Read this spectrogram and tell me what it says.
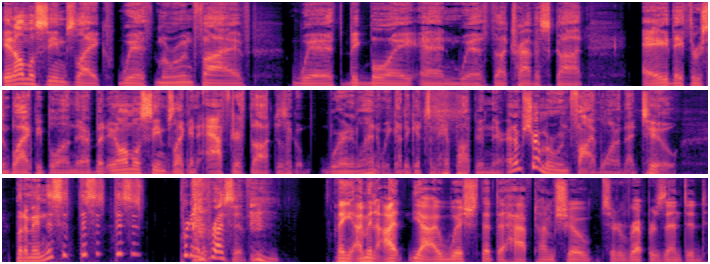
it almost seems like with Maroon Five, with Big Boi, and with uh, Travis Scott. A, they threw some black people on there, but it almost seems like an afterthought. Just like we're in Atlanta, we got to get some hip hop in there, and I'm sure Maroon Five wanted that too. But I mean, this is this is this is pretty impressive. Thank. I mean, I yeah, I wish that the halftime show sort of represented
